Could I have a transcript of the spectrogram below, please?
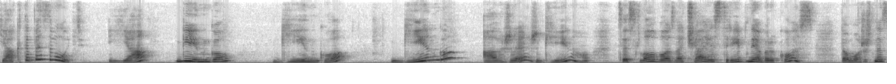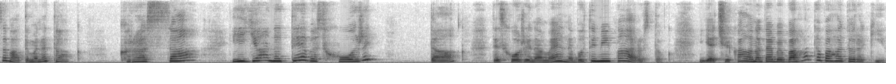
Як тебе звуть? Я Гінго. Гінго? Гінго? А вже ж гінго, це слово означає срібний абрикос, то можеш називати мене так. Краса, і я на тебе схожий? Так, ти схожий на мене, бо ти мій паросток. Я чекала на тебе багато-багато років.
